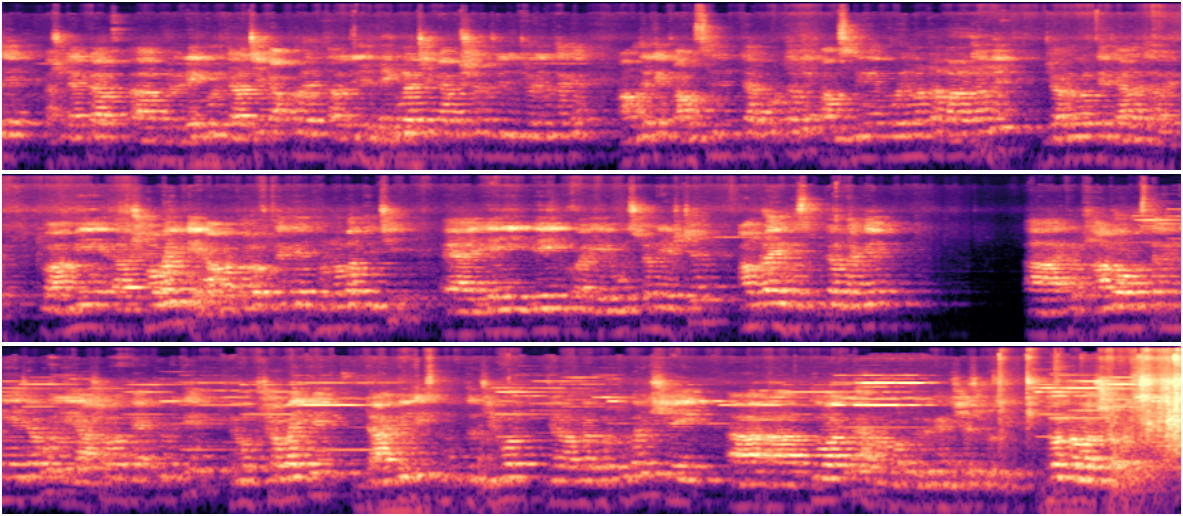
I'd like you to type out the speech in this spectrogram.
যে আসলে একটা রেগুলার যারা চেক আপ করেন, তারা যদি রেগুলার চেক আপের সাথে যদি জড়িত থাকে, আমাদেরকে কাউন্সিলিংটা করতে হবে কাউন্সিলিং এর পরিমাণটা বাড়াতে হবে, জনগণকে জানাতে হবে। তো আমি সবাইকে আমার তরফ থেকে ধন্যবাদ দিচ্ছি। এই এই অনুষ্ঠানে এসছেন। আমরা এই হসপিটালটাকে একটা ভালো অবস্থানে নিয়ে যাব। এই আশাবাদ ব্যক্ত রেখে এবং সবাইকে ডায়াবেটিস মুক্ত জীবন যেন আমরা করতে পারি সেই আহ, আমরা বক্তব্য শেষ করছি। ধন্যবাদ সবাইকে।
